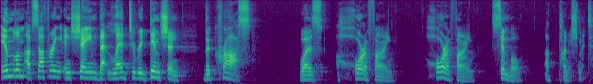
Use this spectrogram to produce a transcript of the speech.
emblem of suffering and shame that led to redemption, the cross was a horrifying, horrifying symbol of punishment.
